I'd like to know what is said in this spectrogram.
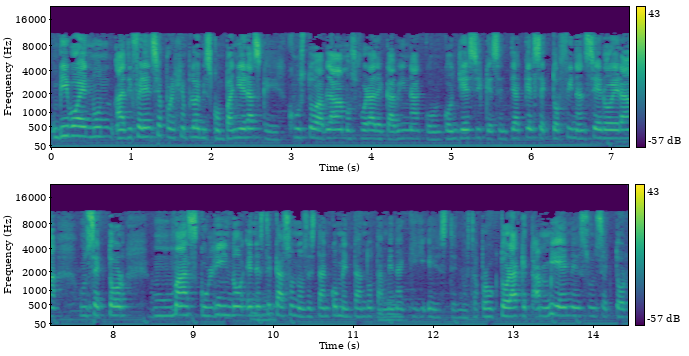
vivo en un, a diferencia, por ejemplo, de mis compañeras que justo hablábamos fuera de cabina con, con Jessie, que sentía que el sector financiero era un sector masculino. En este caso nos están comentando también aquí este, nuestra productora que también es un sector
